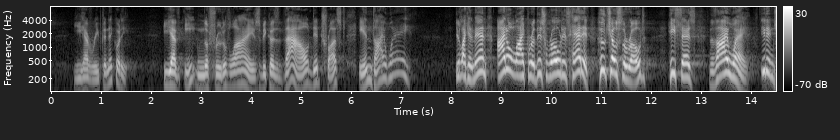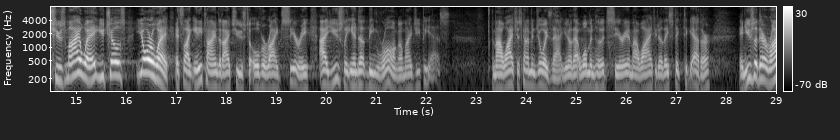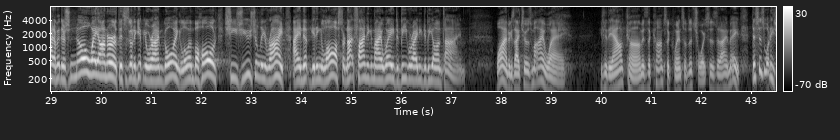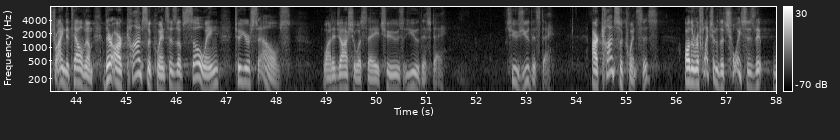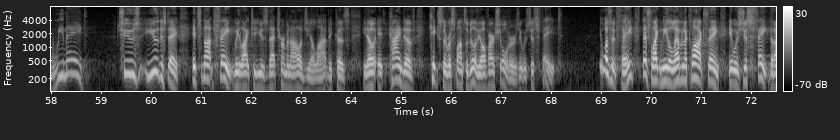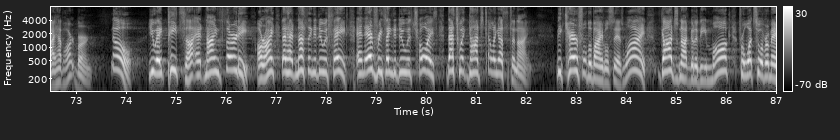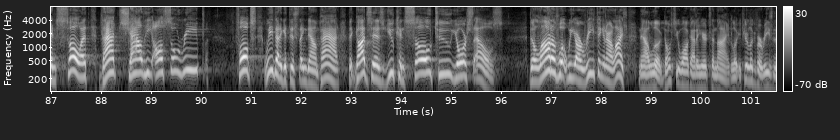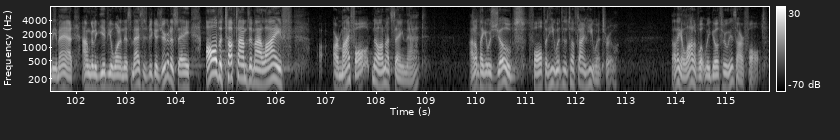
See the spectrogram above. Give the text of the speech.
ye have reaped iniquity. Ye have eaten the fruit of lies, because thou did trust in thy way. You're like, man, I don't like where this road is headed. Who chose the road? He says, thy way. You didn't choose my way, you chose your way. It's like any time that I choose to override Siri, I usually end up being wrong on my GPS. And my wife just kind of enjoys that. You know, that womanhood, Siri and my wife, you know, they stick together. And usually they're right. I mean, there's no way on earth this is going to get me where I'm going. Lo and behold, she's usually right. I end up getting lost or not finding my way to be where I need to be on time. Why? Because I chose my way. You see, the outcome is the consequence of the choices that I made. This is what he's trying to tell them. There are consequences of sowing to yourselves. Why did Joshua say, Choose you this day? Choose you this day. Our consequences are the reflection of the choices that we made. choose you this day. It's not fate. We like to use that terminology a lot because, you know, it kind of kicks the responsibility off our shoulders. It was just fate. It wasn't fate. That's like me at 11 o'clock saying, it was just fate that I have heartburn. No, you ate pizza at 9:30, all right? That had nothing to do with fate and everything to do with choice. That's what God's telling us tonight. Be careful, the Bible says. Why? God's not going to be mocked, for whatsoever man soweth, that shall he also reap. Folks, we've got to get this thing down pat that God says you can sow to yourselves. That a lot of what we are reaping in our lives. Now, look, don't you walk out of here tonight. Look, if you're looking for a reason to be mad, I'm going to give you one in this message because you're going to say, all the tough times in my life are my fault. No, I'm not saying that. I don't think it was Job's fault that he went through the tough time he went through. I think a lot of what we go through is our fault.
